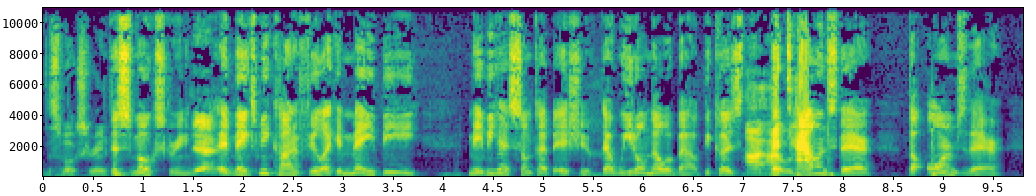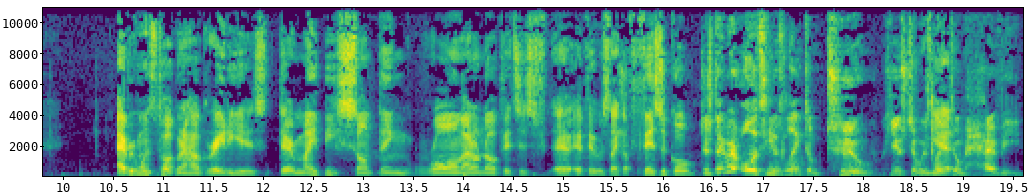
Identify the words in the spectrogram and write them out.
The smoke screen. the smoke screen. Yeah. it makes me kind of feel like it may be, maybe he has some type of issue that we don't know about because I- the I would- talent's there, the arms there. Everyone's talking about how great he is. There might be something wrong. I don't know if it's his, if it was like a physical. Just think about all the teams linked him to. Houston was linked Yeah. to him heavy.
